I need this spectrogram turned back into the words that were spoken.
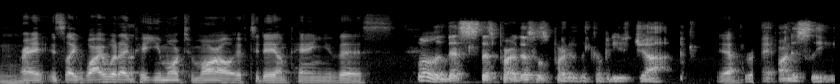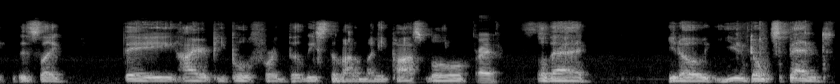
Mhm. right? It's like, why would I pay you more tomorrow if today I'm paying you this? Well, that's that's part that's what's part of the company's job. Yeah, right? Honestly, it's like they hire people for the least amount of money possible right. so that you know you don't spend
